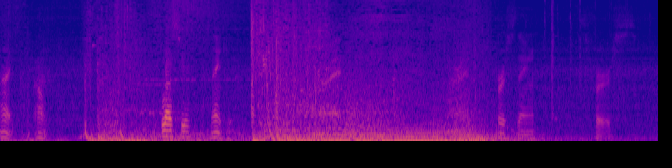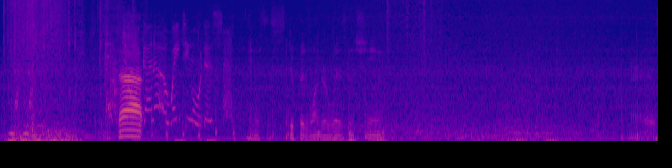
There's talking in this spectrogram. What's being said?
Alright. Oh, Bless you. thank you. Alright. Alright. First thing first. That. Gunner awaiting orders. This is stupid Wunderfizz machine. There it is.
